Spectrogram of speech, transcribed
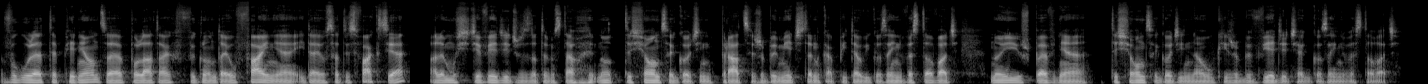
W ogóle te pieniądze po latach wyglądają fajnie i dają satysfakcję, ale musicie wiedzieć, że za tym stały no, tysiące godzin pracy, żeby mieć ten kapitał i go zainwestować, no i już pewnie tysiące godzin nauki, żeby wiedzieć, jak go zainwestować.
